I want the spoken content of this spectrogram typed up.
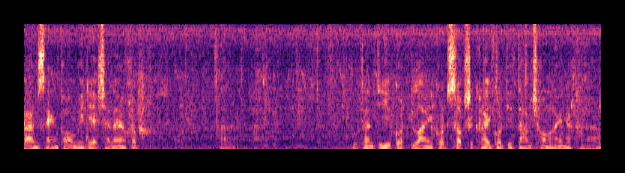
การแสงทองมีเดียชาแนลครับทุกท่านที่กดไลค์กด Subscribe กดติดตามช่องให้นะครับ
